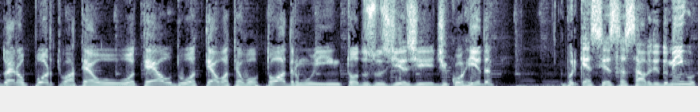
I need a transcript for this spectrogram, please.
do aeroporto até o hotel, do hotel até o autódromo e em todos os dias de, de corrida porque é sexta, sábado e domingo.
